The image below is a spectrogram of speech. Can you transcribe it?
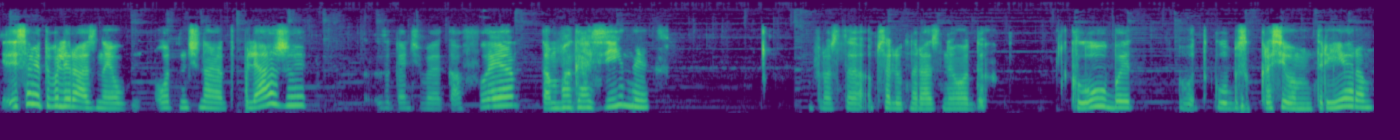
И советовали разные, вот начиная от пляжи, заканчивая кафе, там магазины. Просто абсолютно разный отдых. Клубы, вот клубы с красивым интерьером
